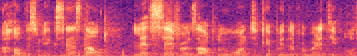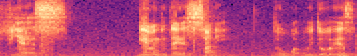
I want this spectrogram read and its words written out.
I hope this makes sense. Now let's say for example we want to compute the probability of yes given the day is sunny. So what we do is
